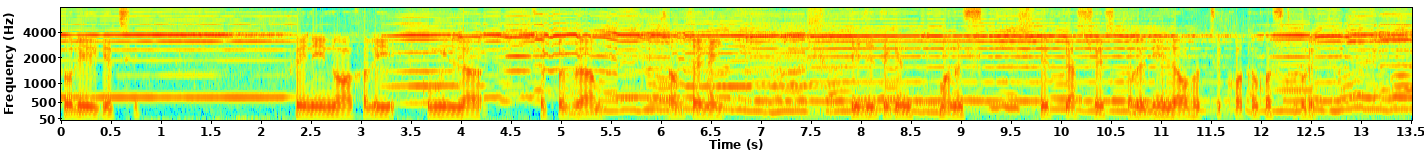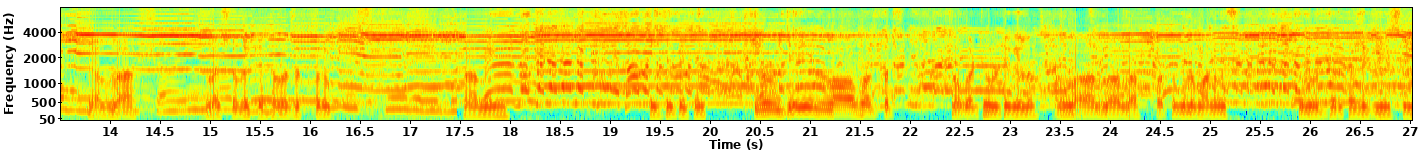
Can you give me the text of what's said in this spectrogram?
তলিয়ে গেছে। ফেনী, নোয়াখালী, কুমিল্লা, চট্টগ্রাম সব জায়গায় এই যে দেখেন, মানুষদেরকে আশ্রয়স্থলে নিয়ে যাওয়া হচ্ছে, কত কষ্ট করে। আল্লাহ আল্লাহ সবাইকে হেফাজত করুক। আমি এই যে দেখেন, কীভাবে যে আকবর নৌকাটি উল্টে গেল। আল্লাহ আল্লাহ আল্লাহ, কতগুলো মানুষ উদ্ধার কাজে গিয়েছিল।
